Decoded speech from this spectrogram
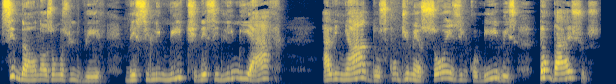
Senão, nós vamos viver nesse limite, nesse limiar, alinhados com dimensões inconíveis tão baixos.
